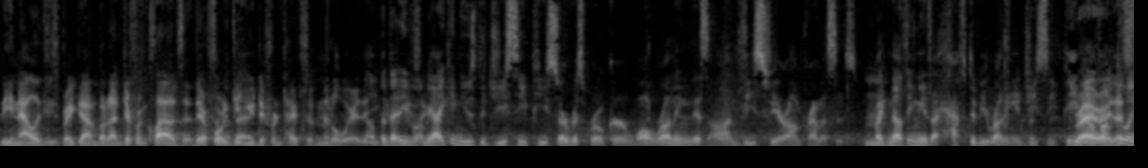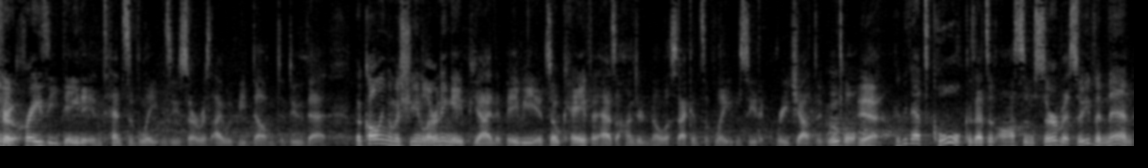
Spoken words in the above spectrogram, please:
The analogies break down, but on different clouds that therefore get you different types of middleware. That No, you but then even I mean I can use the GCP service broker while running this on vSphere on premises. Like nothing means I have to be running in GCP. Mm. Now, Right, if right, I'm doing true. a crazy data intensive latency service, I would be dumb to do that. But calling a machine learning API that maybe it's okay if it has 100 milliseconds of latency to reach out to Google. Yeah. Maybe that's cool because that's an awesome service. So even then,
